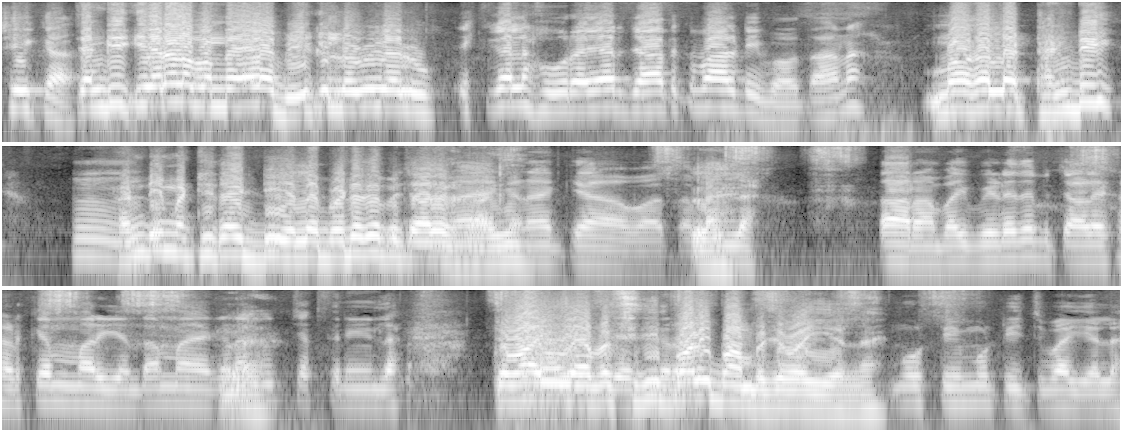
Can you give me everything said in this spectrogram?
ਠੀਕ ਆ। ਚੰਗੀ ਕੇਅਰ ਵਾਲਾ ਬੰਦਾ ਵਾਲਾ 20 ਕਿਲੋ ਵੀ ਲੈ ਲੂ ਇੱਕ ਗੱਲ ਹੋਰ ਆ ਯਾਰ ਜਾਤ ਕੁਆਲਿਟੀ ਬਹੁਤ ਆ ਹਨਾ? ਮੈਂ ਕਿਹਾ ਲੈ ਠੰਡੀ ਠੰਡੀ ਮਿੱਠੀ ਤਾਂ ਏਡੀ ਲੈ ਬੇੜੇ ਦੇ ਵਿਚਾਰੇ ਮੈਂ ਖਾ ਗਿਆ ਕਹਿੰਦਾ ਕੀ ਬਾਤ ਆ। ਲੈ। ਧਾਰਾਂ ਬਾਈ ਵਿਹੜੇ ਦੇ ਵਿਚਾਲੇ ਖੜ ਕੇ ਮਰੀ ਜਾਂਦਾ ਮੈਂ ਕਹਿੰਦਾ ਕੋਈ ਚੱਕਰ ਨਹੀਂ ਲੈ। ਚਵਾਈ ਆ ਬੱਚੀ ਦੀ ਬੜੀ ਬੰਬ ਚਵਾਈ ਆ ਲੈ। ਮੋਟੀ ਮੋਟੀ ਚਬਾਈ ਆ ਲੈ।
